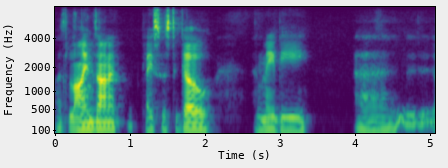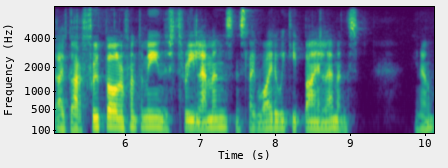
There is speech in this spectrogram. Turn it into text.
with lines on it, places to go, and maybe uh, I've got a fruit bowl in front of me and there's three lemons. And it's like, why do we keep buying lemons? You know,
